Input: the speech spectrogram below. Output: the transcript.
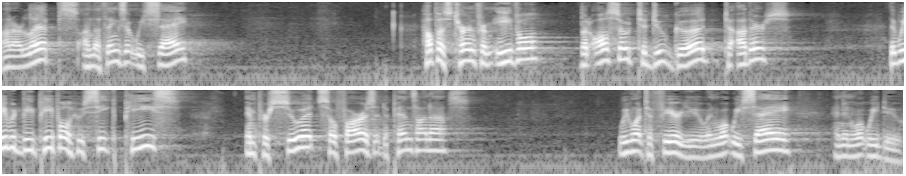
on our lips, on the things that we say. Help us turn from evil, but also to do good to others that we would be people who seek peace and pursue it so far as it depends on us. We want to fear you in what we say and in what we do.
